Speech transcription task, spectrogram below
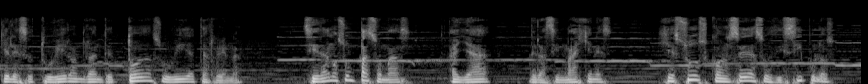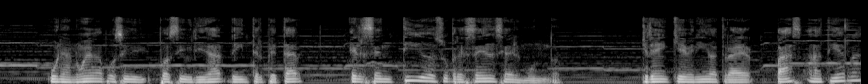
que le sostuvieron durante toda su vida terrena. Si damos un paso más allá de las imágenes, Jesús concede a sus discípulos una nueva posibilidad de interpretar el sentido de su presencia en el mundo. ¿Creen que he venido a traer paz a la tierra?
